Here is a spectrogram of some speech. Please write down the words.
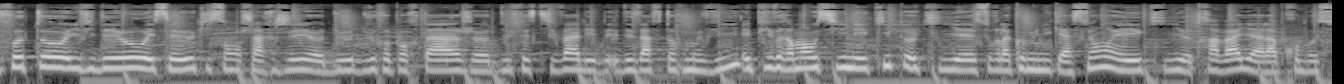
photo et vidéo et c'est eux qui sont chargés du reportage du festival et des after movies. Et puis vraiment aussi une équipe qui est sur la communication et qui travaille à la promotion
